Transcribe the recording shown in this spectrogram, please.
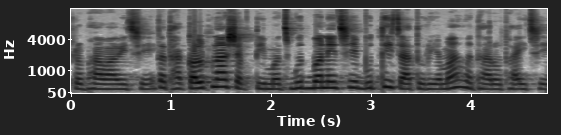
પ્રભાવ આવે છે તથા કલ્પના શક્તિ મજબૂત બને છે, બુદ્ધિ ચાતુર્યમાં વધારો થાય છે.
